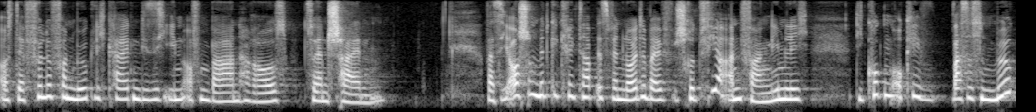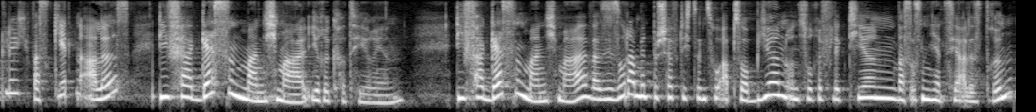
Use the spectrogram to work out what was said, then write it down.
aus der Fülle von Möglichkeiten, die sich Ihnen offenbaren, heraus zu entscheiden. Was ich auch schon mitgekriegt habe, ist, wenn Leute bei Schritt 4 anfangen, nämlich die gucken, okay, was ist denn möglich, was geht denn alles, die vergessen manchmal ihre Kriterien. Die vergessen manchmal, weil sie so damit beschäftigt sind, zu absorbieren und zu reflektieren, was ist denn jetzt hier alles drin,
